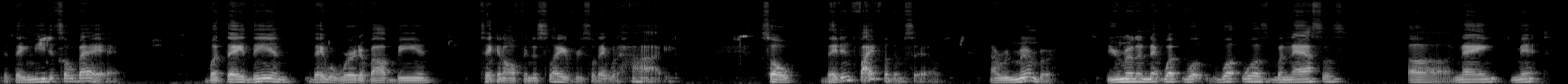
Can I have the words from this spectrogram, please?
that they needed so bad. But they then they were worried about being taken off into slavery, so they would hide. So they didn't fight for themselves. Now remember, do you remember what what what was Manasseh's uh, name meant?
